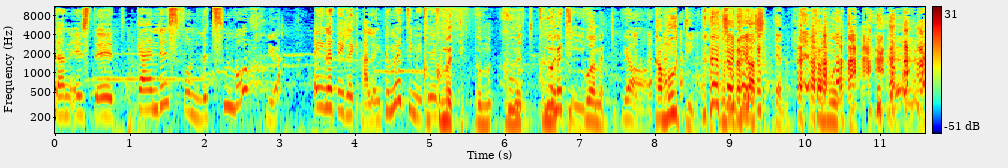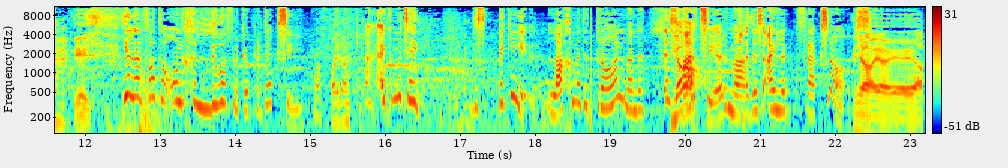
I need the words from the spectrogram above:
dan is dit Candice von Litzenborg Ja. en natuurlik Ellen Committee met kom komiti, Komiti. komiti. Ja. Kamuti. Dis 'n klas se kind. Kamuti. Yes. Julle wat 'n ongelooflike produksie. Mag baie dankie. Ek moet sê dis bietjie lag met 'n traan want dit is Ja. hartseer, maar dis eintlik vrek snaaks. Ja, ja, ja, ja.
